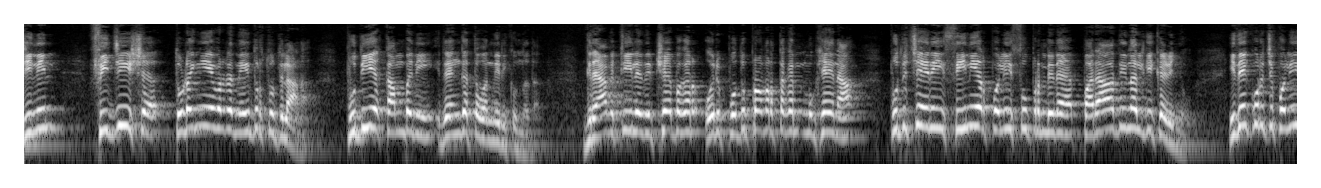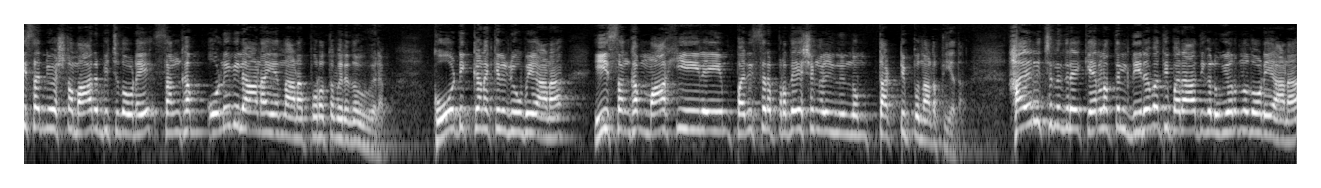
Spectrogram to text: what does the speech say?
ജിനിൻ ഫിജീഷ് തുടങ്ങിയവരുടെ നേതൃത്വത്തിലാണ് പുതിയ കമ്പനി രംഗത്ത് വന്നിരിക്കുന്നത്. ഗ്രാവിറ്റിയിലെ നിക്ഷേപകർ ഒരു പൊതുപ്രവർത്തകൻ മുഖേന പുതുച്ചേരി സീനിയർ പോലീസ് സൂപ്രണ്ടിന് പരാതി നൽകി കഴിഞ്ഞു. ഇതേക്കുറിച്ച് പോലീസ് അന്വേഷണം ആരംഭിച്ചതോടെ സംഘം ഒളിവിലാണ് എന്നാണ് പുറത്തുവരുന്ന വിവരം. കോടിക്കണക്കിന് രൂപയാണ് ഈ സംഘം മാഹിയയിലെയും പരിസര പ്രദേശങ്ങളിൽ നിന്നും തട്ടിപ്പ് നടത്തിയത്. ഹൈറിച്ചിനെതിരെ കേരളത്തിൽ നിരവധി പരാതികൾ ഉയർന്നതോടെയാണ്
